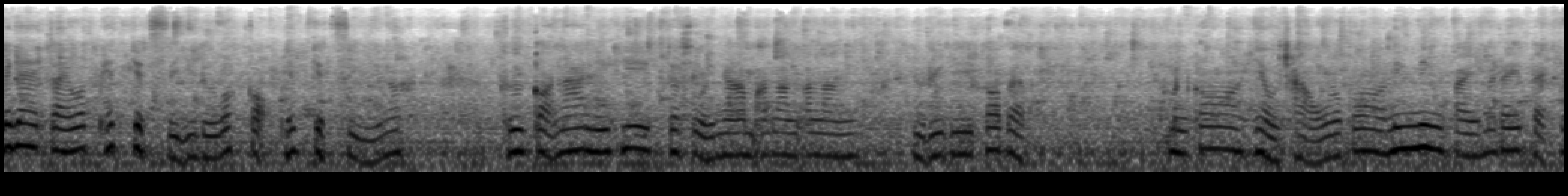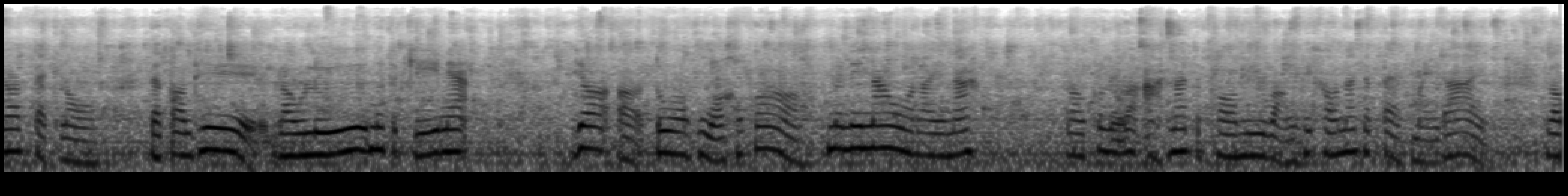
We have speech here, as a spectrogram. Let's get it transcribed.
ไม่แน่ใจว่าเพชรเจ็ดสีหรือว่าเกาะเพชรเจ็ดสีเนาะคือก่อนหน้านี้ที่จะสวยงามอลังอลังอยู่ดีๆก็แบบมันก็เหี่ยวเฉาแล้วก็นิ่งๆไปไม่ได้แตกยอดแตกหนอ แต่ตอนที่เราลื้อเมื่อตะกี้เนี่ยย่อตัวหัวเขาก็ไม่ได้เน่าอะไรนะ เราก็เลยว่าอะน่าจะพอมีหวังที่เขาน่าจะแตกใหม่ได้ เรา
